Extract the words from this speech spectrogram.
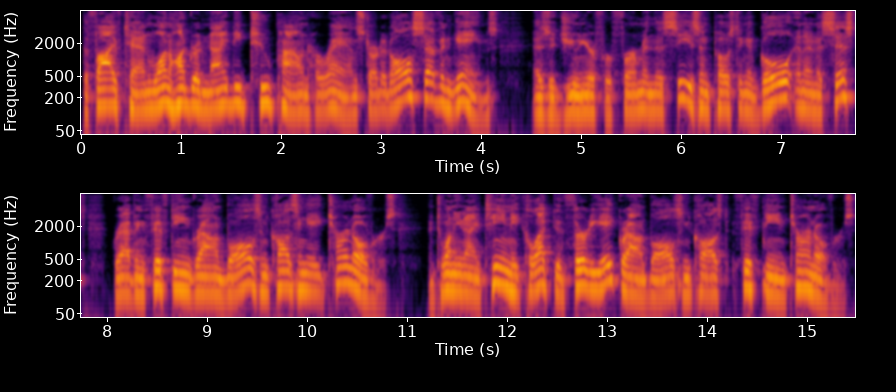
The 5'10, 192 pound Horan started all seven games as a junior for Furman this season, posting a goal and an assist, grabbing 15 ground balls, and causing eight turnovers. In 2019, he collected 38 ground balls and caused 15 turnovers.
